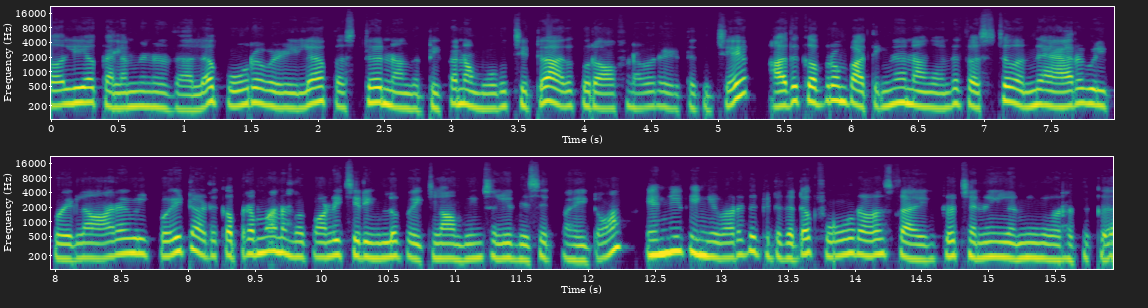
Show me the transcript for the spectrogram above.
ஏர்லியாக கிளம்பினதால, போகிற வழியில் ஃபஸ்ட்டு நாங்கள் டிஃபனை முடிச்சுட்டு, அதுக்கு ஒரு 1/2 அன் ஹவர் எடுத்துக்கிச்சு. அதுக்கப்புறம் பார்த்தீங்கன்னா, நாங்கள் வந்து ஃபஸ்ட்டு வந்து ஆரோவில் போயிடலாம். ஆரோவில் போயிட்டு அதுக்கப்புறமா நம்ம பாண்டிச்சேரி போய்க்கலாம் அப்படின்னு சொல்லி டிசைட் பண்ணிட்டோம். எங்களுக்கு இங்கே வரது கிட்டத்தட்ட ஃபோர் ஹவர்ஸ் ஆயிருக்கு. சென்னையிலேருந்து இங்க வரதுக்கு.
